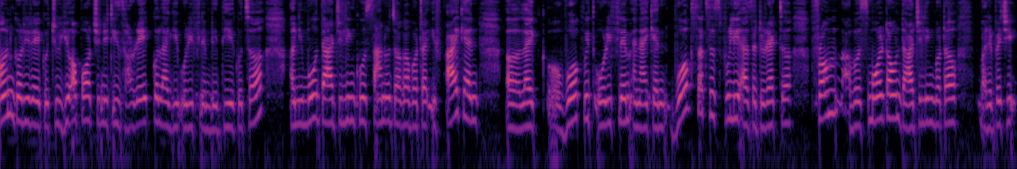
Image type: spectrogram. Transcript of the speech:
अर्न गरिरहेको छु यो अपर्च्युनिटिज हरेकको लागि ओरिफ्लेमले दिएको छ। अनि म दार्जिलिङको सानो जग्गाबाट if I can like work with Oriflame and I can work successfully as a director from a small town दार्जिलिङबाट भनेपछि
